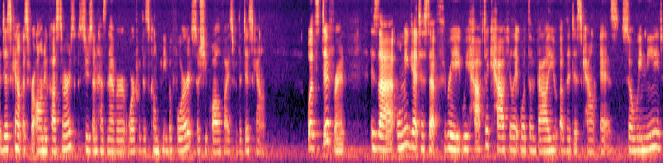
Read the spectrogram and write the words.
The discount is for all new customers. Susan has never worked with this company before, so she qualifies for the discount. What's different is that when we get to step three, we have to calculate what the value of the discount is. So we need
